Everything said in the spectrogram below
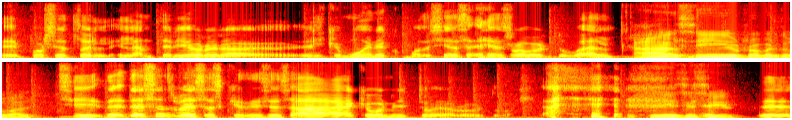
Eh, por cierto, el, el anterior era el que muere, como decías, es Robert Duvall. ah, sí, Robert Duval. Sí, de, de esas veces que dices, ah, qué bonito ver a Robert Duvall. Sí, sí, sí. Eh,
